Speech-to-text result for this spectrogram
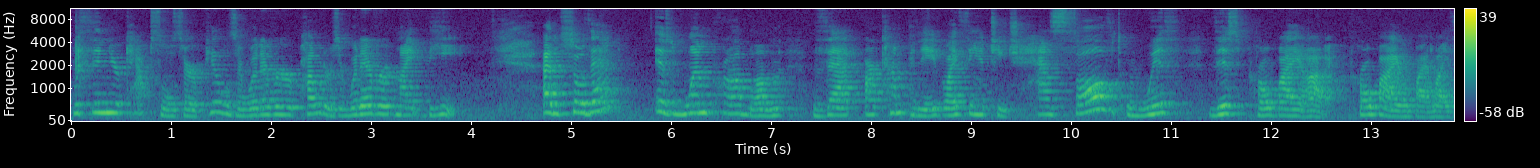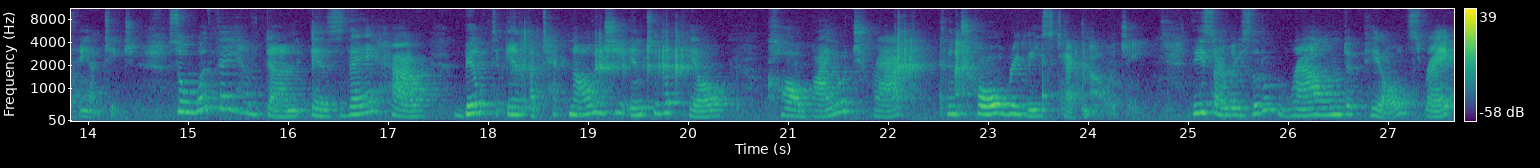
within your capsules or pills or whatever, powders or whatever it might be. And so that is one problem that our company, LifeVantage, has solved with this probiotic, ProBio by Life Teach. So what they have done is they have built in a technology into the pill called BIO-tract Control Release Technology. These are these little round pills, right?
